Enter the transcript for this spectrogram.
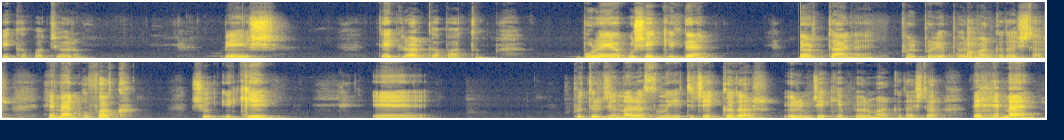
ve kapatıyorum. 5. Tekrar kapattım. Buraya bu şekilde 4 tane pırpır yapıyorum arkadaşlar. Hemen ufak şu iki e, pıtırcığın arasına yetecek kadar örümcek yapıyorum arkadaşlar. Ve hemen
